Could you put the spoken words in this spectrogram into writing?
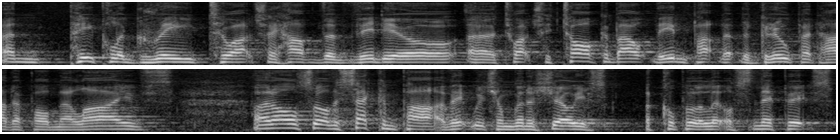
and people agreed to actually have the video, uh, to actually talk about the impact that the group had had upon their lives. And also the second part of it, which I'm going to show you a couple of little snippets,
